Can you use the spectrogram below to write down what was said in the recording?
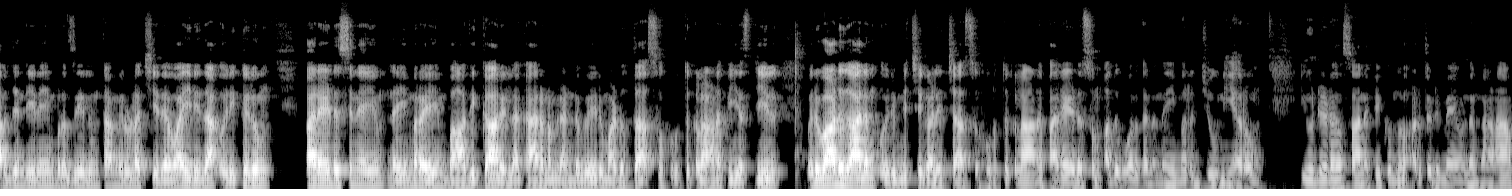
അർജന്റീനയും ബ്രസീലും തമ്മിലുള്ള ചിരവൈരിത ഒരിക്കലും പരേഡസിനെയും നെയ്മറെയും ബാധിക്കാറില്ല. കാരണം രണ്ടുപേരും അടുത്ത സുഹൃത്തുക്കളാണ്. പി എസ് ജിയിൽ ഒരുപാട് കാലം ഒരുമിച്ച് കളിച്ച സുഹൃത്തുക്കളാണ് പരേഡസും അതുപോലെ തന്നെ നെയ്മർ ജൂനിയറും. ഈ വീഡിയോയുടെ അവസാനിപ്പിക്കുന്നു. അടുത്തൊരു മേ വീണ്ടും കാണാം.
